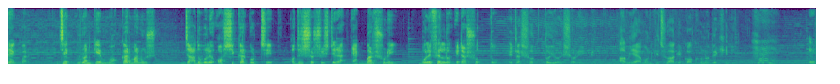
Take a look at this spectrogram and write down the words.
একবার যে কোরআনকে মক্কার মানুষ জাদু বলে অস্বীকার করছে অদৃশ্য সৃষ্টিরা একবার শুনেই বলে ফেলল এটা সত্য। এটা সত্যই ঐশ্বরিক। আমি এমন কিছু আগে কখনো দেখিনি। হ্যাঁ এর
